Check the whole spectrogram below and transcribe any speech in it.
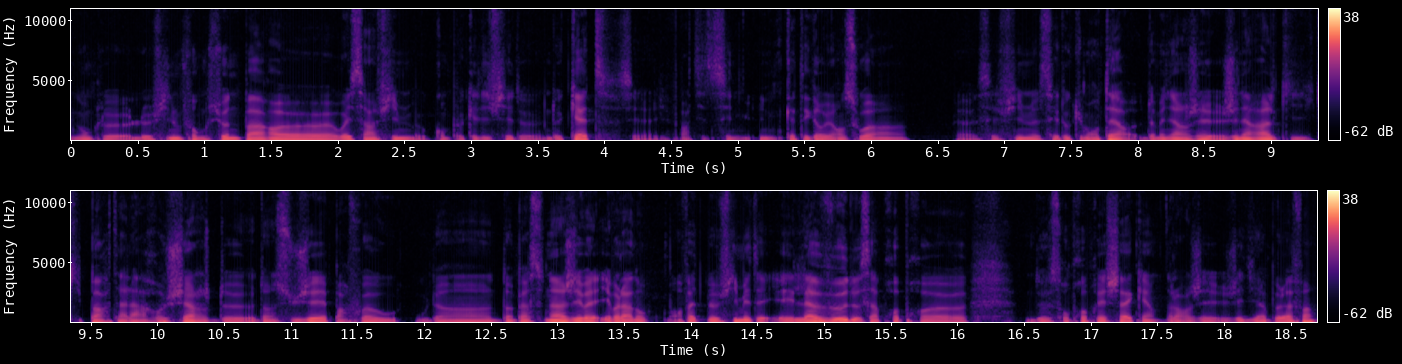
donc le, le, film fonctionne par, oui, c'est un film qu'on peut qualifier de, de quête. C'est une, une, catégorie en soi. Hein. Euh, ces films, ces documentaires, de manière générale, qui, partent à la recherche d'un sujet, parfois, ou, d'un personnage. Et, voilà, donc en fait, le film est, l'aveu euh, de son propre échec. Alors, j'ai dit un peu la fin,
